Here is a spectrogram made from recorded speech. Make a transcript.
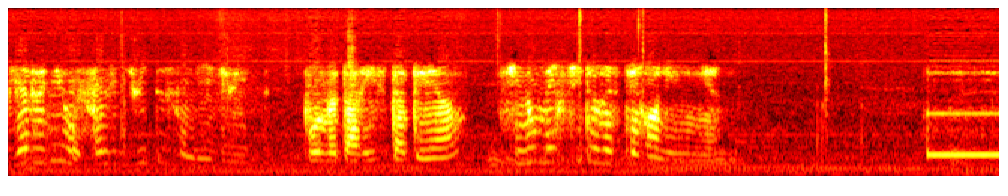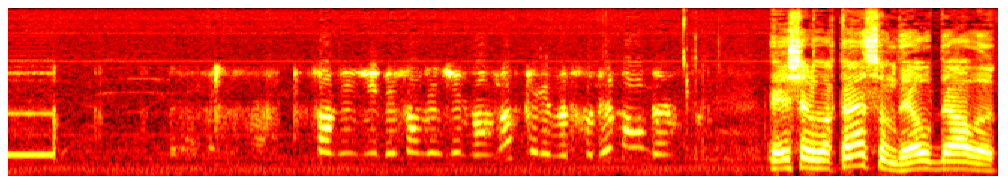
Bienvenue au 118 218. Pour nos tarifs, tapez 1. Sinon, merci de rester en ligne. 118 218, bonjour. Quelle est votre demande ايش الرقاصة ده دالك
